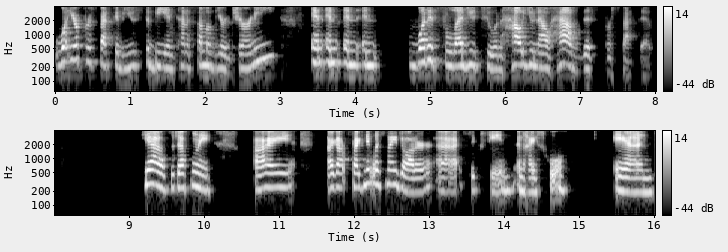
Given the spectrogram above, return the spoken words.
what your perspective used to be and kind of some of your journey and and and, and what it's led you to and how you now have this perspective. Yeah so definitely. I i got pregnant with my daughter at 16 in high school. And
